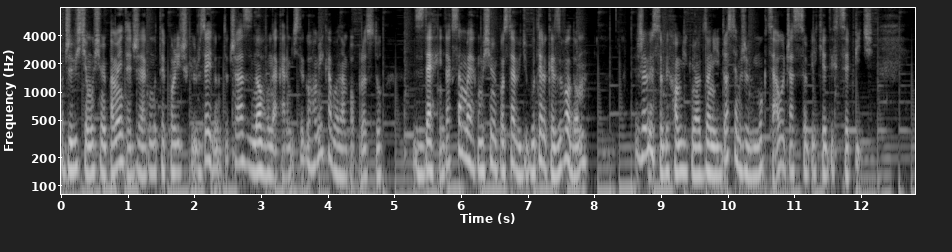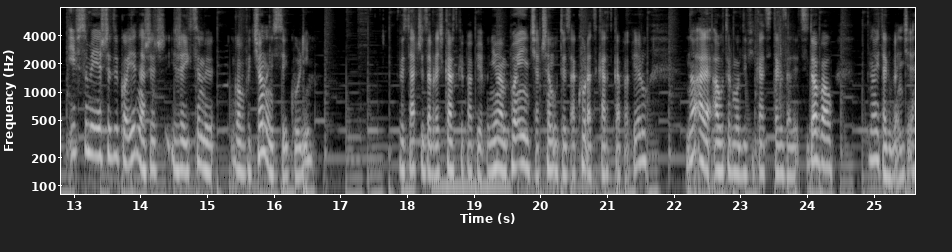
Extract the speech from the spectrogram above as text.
Oczywiście musimy pamiętać, że jak mu te policzki już zejdą, to trzeba znowu nakarmić tego chomika, bo nam po prostu zdechnie. Tak samo jak musimy postawić butelkę z wodą, żeby sobie chomik miał do niej dostęp, żeby mógł cały czas sobie kiedy chce pić. I w sumie jeszcze tylko jedna rzecz, jeżeli chcemy go wyciągnąć z tej kuli, wystarczy zabrać kartkę papieru. Nie mam pojęcia, czemu to jest akurat kartka papieru, no ale autor modyfikacji tak zadecydował, no i tak będzie.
